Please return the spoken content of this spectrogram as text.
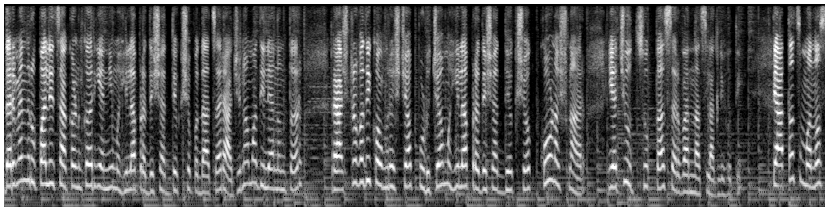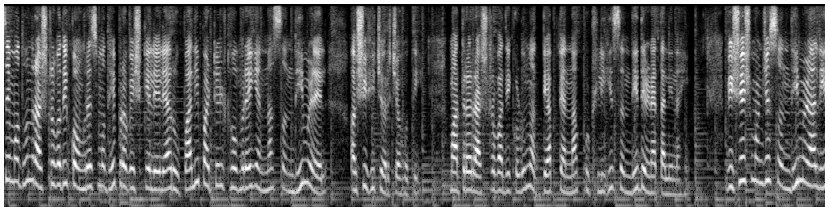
दरम्यान रुपाली चाकणकर यांनी महिला प्रदेशाध्यक्षपदाचा राजीनामा दिल्यानंतर राष्ट्रवादी काँग्रेसच्या पुढच्या महिला प्रदेशाध्यक्ष कोण असणार याची उत्सुकता सर्वांनाच लागली होती. त्यातच मनसेमधून राष्ट्रवादी काँग्रेसमध्ये प्रवेश केलेल्या रुपाली पाटील ठोंबरे यांना संधी मिळेल अशी ही चर्चा होती. मात्र राष्ट्रवादीकडून अद्याप त्यांना कुठलीही संधी देण्यात आली नाही. विशेष म्हणजे संधी मिळाली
